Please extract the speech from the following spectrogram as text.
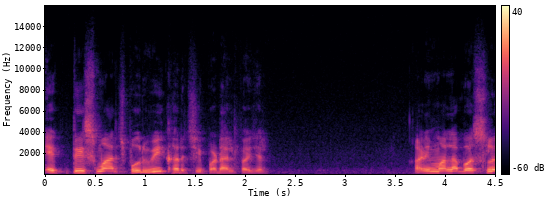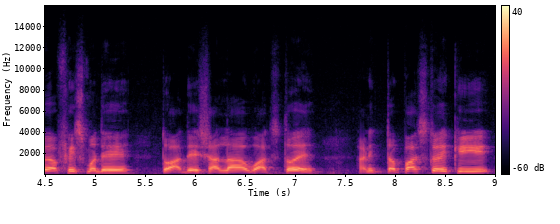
एकतीस मार्च पूर्वी खर्ची पडायला पाहिजे. आणि मला बसलो आहे ऑफिसमध्ये तो आदेश आला वाचतोय आणि तपासतोय की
